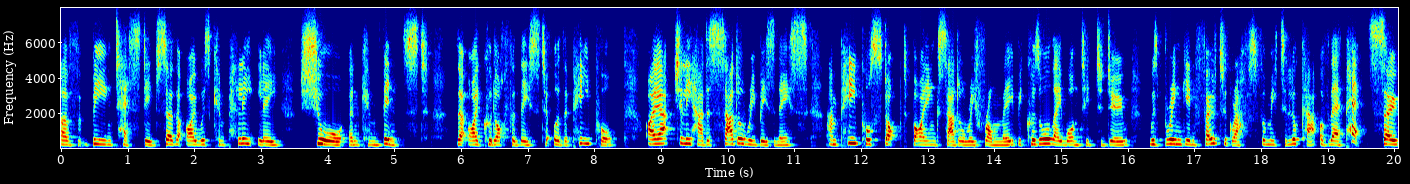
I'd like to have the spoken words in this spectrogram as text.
of being tested so that I was completely sure and convinced that I could offer this to other people. I actually had a saddlery business, and people stopped buying saddlery from me because all they wanted to do was bring in photographs for me to look at of their pets. So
